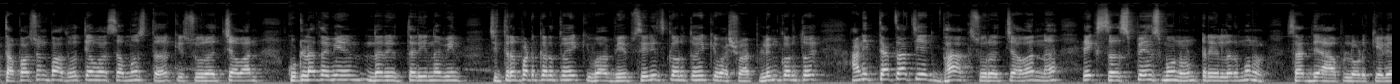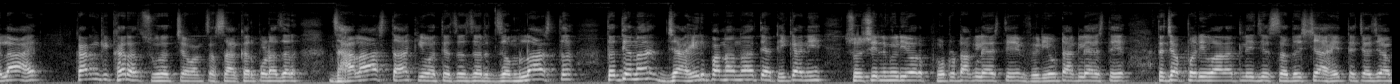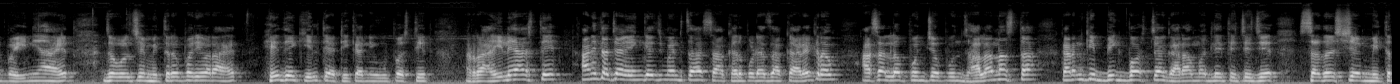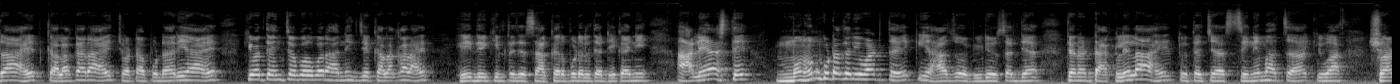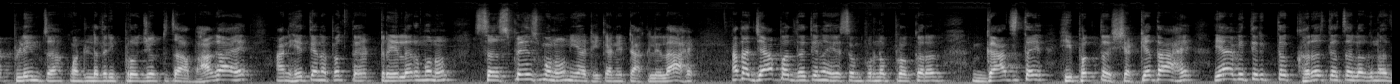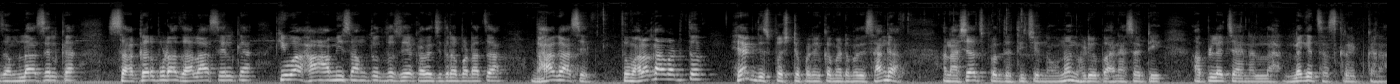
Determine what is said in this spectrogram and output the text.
तपासून पाहतो. तेव्हा समजतं की सूरज चव्हाण कुठला तरी नर तरी नवीन चित्रपट करतोय किंवा वेब सिरीज करतोय किंवा शॉर्ट फिल्म करतोय. आणि त्याचाच एक भाग सूरज चव्हाणनं एक सस्पेन्स म्हणून ट्रेलर म्हणून सध्या अपलोड केलेला आहे. कारण की खरंच सूरज चव्हाणचा साखरपुडा जर झाला असता किंवा त्याचं जर जमलं असतं तर त्यानं जाहीरपणानं त्या ठिकाणी सोशल मीडियावर फोटो टाकले असते व्हिडिओ टाकले असते. त्याच्या परिवारातले जे सदस्य आहेत त्याच्या ज्या बहिणी आहेत जवळचे मित्रपरिवार आहेत हे देखील त्या ठिकाणी उपस्थित राहिले असते. आणि त्याच्या एंगेजमेंटचा साखरपुड्याचा कार्यक्रम असा लपून चपून झाला नसता. कारण की बिग बॉसच्या घरामधले त्याचे जे सदस्य मित्र आहेत कलाकार आहेत छोटा पुढारी आहे किंवा त्यांच्याबरोबर अनेक जे कलाकार आहेत हे देखील त्याच्या साखरपुड्याला त्या ठिकाणी आले असते. म्हणून कुठंतरी वाटतंय की हा जो व्हिडिओ सध्या त्यानं टाकलेला आहे तो त्याच्या सिनेमाचा किंवा शॉर्ट फिल्मचा कोणत्या तरी प्रोजेक्टचा भाग आहे. आणि हे त्यानं फक्त ट्रेलर म्हणून सस्पेन्स म्हणून या ठिकाणी टाकलेला आहे. आता ज्या पद्धतीनं हे संपूर्ण प्रकरण गाजतंय ही फक्त शक्यता आहे. या व्यतिरिक्त खरंच त्याचं लग्न जमलं असेल का? साखरपुडा झाला असेल का? किंवा हा आम्ही सांगतो तसं एखाद्या चित्रपटाचा भाग असेल. तुम्हाला काय वाटतं? हे अगदी स्पष्टपणे कमेंटमध्ये सांगा. आणि अशाच पद्धतीचे नवनवीन व्हिडिओ पाहण्यासाठी आपल्या चॅनलला लगेच सबस्क्राईब करा.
